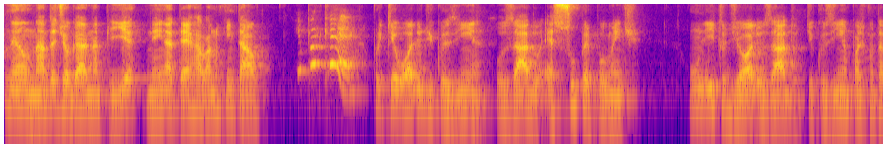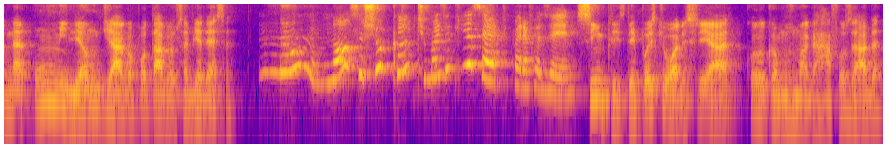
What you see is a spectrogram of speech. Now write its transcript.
Não, nada de jogar na pia, nem na terra lá no quintal. E por quê? Porque o óleo de cozinha usado é super poluente. Um litro de óleo usado de cozinha pode contaminar um milhão de água potável. Sabia dessa? Não, nossa, chocante, mas o que é certo para fazer? Simples, depois que o óleo esfriar, colocamos uma garrafa usada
